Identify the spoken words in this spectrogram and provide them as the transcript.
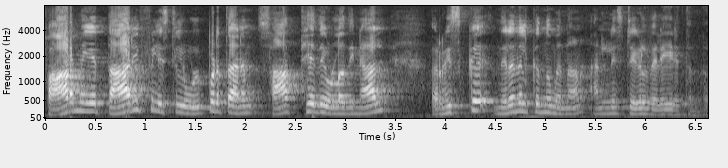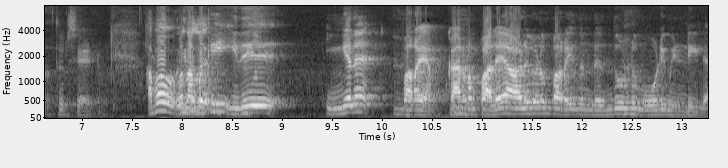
ഫാർമയെ താരിഫ് ലിസ്റ്റിൽ ഉൾപ്പെടുത്താനും സാധ്യതയുള്ളതിനാൽ റിസ്ക് നിലനിൽക്കുന്നുവെന്നാണ് അനലിസ്റ്റുകൾ വിലയിരുത്തുന്നത്. തീർച്ചയായിട്ടും. അപ്പോൾ നമുക്ക് ഇത് ഇങ്ങനെ പറയാം. കാരണം പല ആളുകളും പറയുന്നുണ്ട് എന്തുകൊണ്ട് മോഡി മിണ്ടിയില്ല?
